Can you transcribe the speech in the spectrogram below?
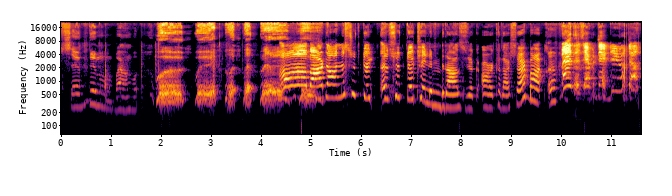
Sevdim ben bu. Aa bardağına süt, dök e, süt dökelim birazcık arkadaşlar. Ba e, Ben de bekliyordum.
